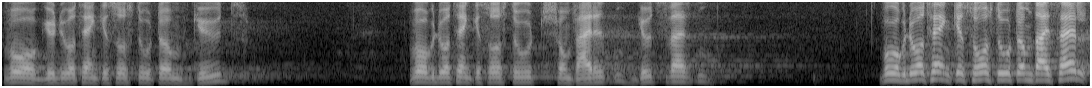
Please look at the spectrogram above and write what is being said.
Våger du å tenke så stort om Gud? Våger du å tenke så stort om verden, Guds verden? Våger du å tenke så stort om deg selv?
